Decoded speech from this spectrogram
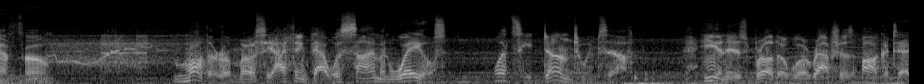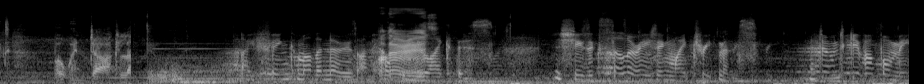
Ball that you got throw. Mother of mercy, I think that was Simon Wales. What's he done to himself? He and his brother were Rapture's architects, but when Doc left... I think Mother knows I'm there helping you like this. She's accelerating my treatments. Don't give up on me.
